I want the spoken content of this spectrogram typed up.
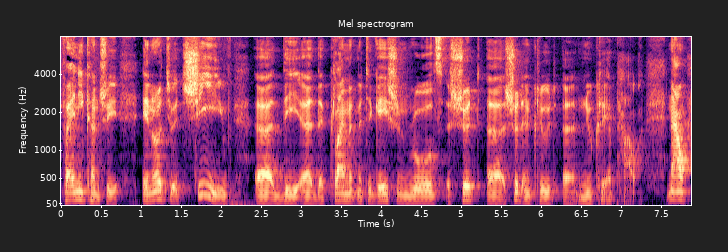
for any country in order to achieve uh, the uh, the climate mitigation rules should uh, should include uh, nuclear power. Now.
